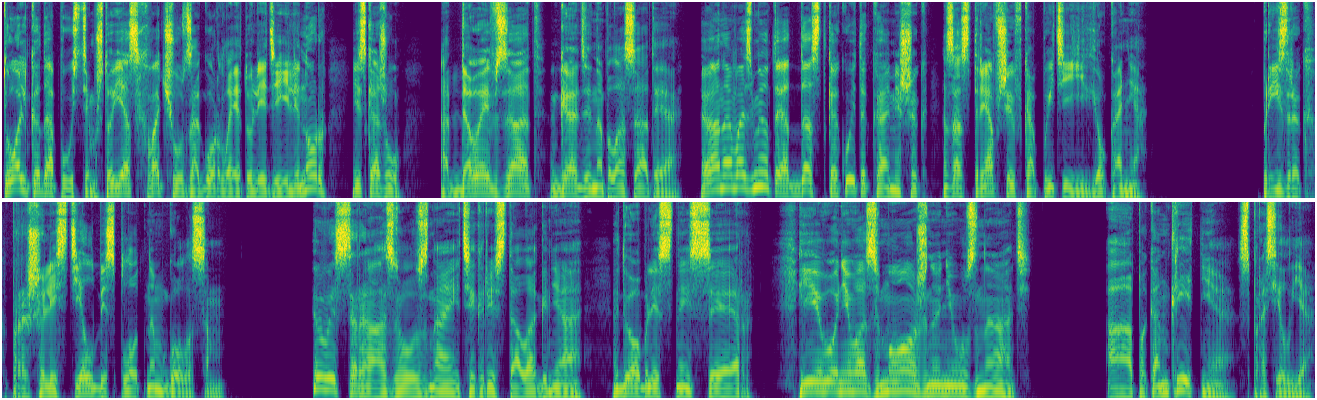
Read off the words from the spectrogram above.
только допустим, что я схвачу за горло эту леди Эленор и скажу «Отдавай взад, гадина полосатая», а она возьмет и отдаст какой-то камешек, застрявший в копыте ее коня. Призрак прошелестел бесплотным голосом. «Вы сразу узнаете кристалл огня, доблестный сэр. Его невозможно не узнать». «А поконкретнее?» — спросил я.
